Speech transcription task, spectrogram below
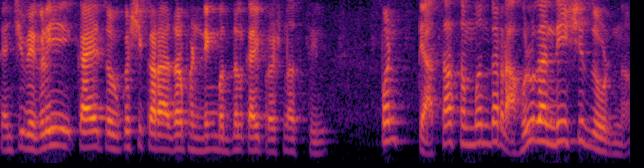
त्यांची वेगळी काय चौकशी करा जर फंडिंगबद्दल काही प्रश्न असतील. पण त्याचा संबंध राहुल गांधींशी जोडणं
